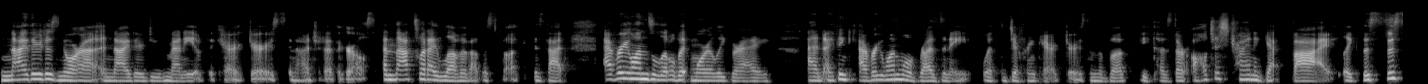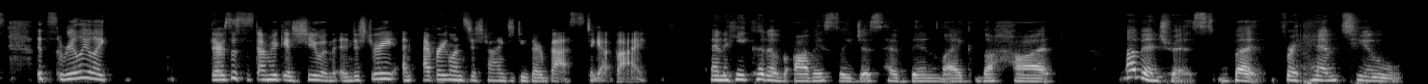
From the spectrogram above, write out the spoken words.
neither does Nora and neither do many of the characters in 100 Other Girls. And that's what I love about this book is that everyone's a little bit morally gray. And I think everyone will resonate with different characters in the book because they're all just trying to get by. Like this, this, it's really like there's a systemic issue in the industry and everyone's just trying to do their best to get by. And he could have obviously just have been like the hot love interest, but for him to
